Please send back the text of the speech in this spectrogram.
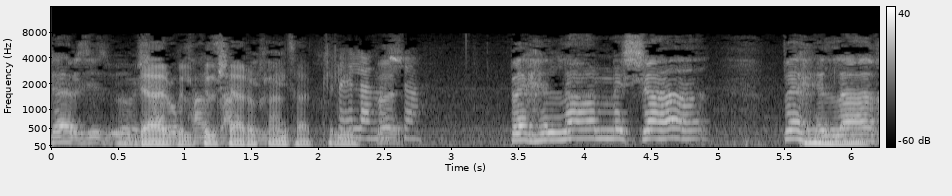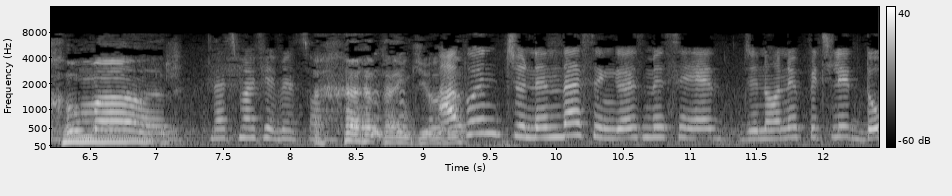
डर जिस डर बिल्कुल शाहरुख खान साहब के लिए। पहला नशा। पहला नशा पहला खुमार। That's my favourite song thank you आप उन चुनिंदा सिंगर्स में से है जिन्होंने पिछले दो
